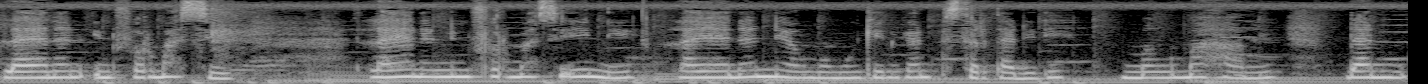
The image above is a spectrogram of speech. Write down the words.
layanan informasi. Layanan informasi ini layanan yang memungkinkan peserta didik memahami dan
